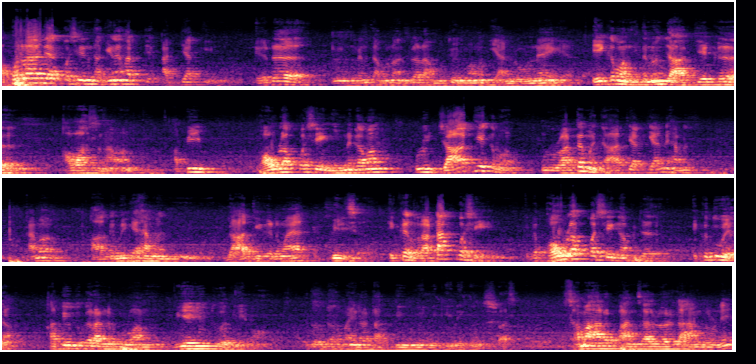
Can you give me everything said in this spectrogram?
අපරාධයක් වශයෙන් දකින කට්ටියක් ඉන්නවා. ඒකට මම තමුන්වන්සලා අමුතුවෙන් මම කියන්න ඕනේ නැහැ කියලා. ඒක මම හිතනවා ජාතියක අවාසනාවක්. අපි පවුලක් වශයෙන් ඉන්න ගමන් මුළු ජාතියකම මුළු රටම ජාතියක් කියන්නේ හැම හැම ආගමික හැම ජාතියකටම පිරිස. එක රටක් වශයෙන් එක පවුලක් වශයෙන් අපිට එකතු වෙලා කටයුතු කරන්න පුළුවන් විය යුතුව තියෙනවා. ඒක තමයි රටක් දියුණු වෙන්නේ කියන එක විශ්වාසය. සමහර පන්සල් වලට හඳුන්නේ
